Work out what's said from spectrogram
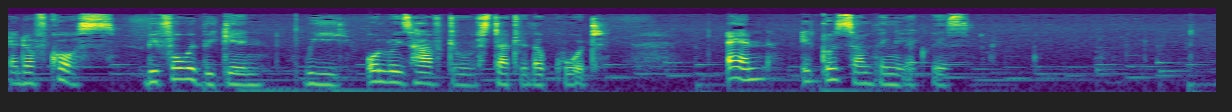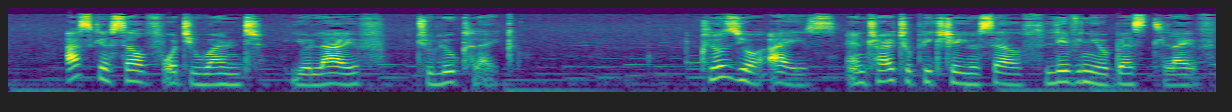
And of course, before we begin, we always have to start with a quote. And it goes something like this Ask yourself what you want your life to look like. Close your eyes and try to picture yourself living your best life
